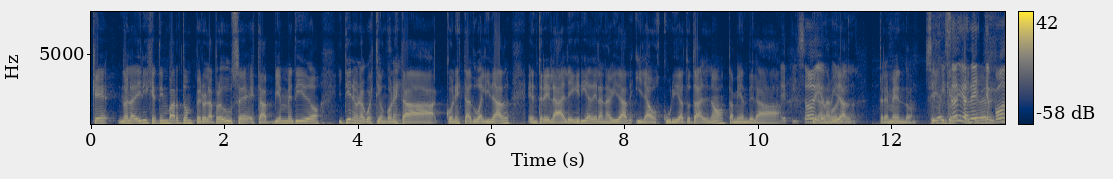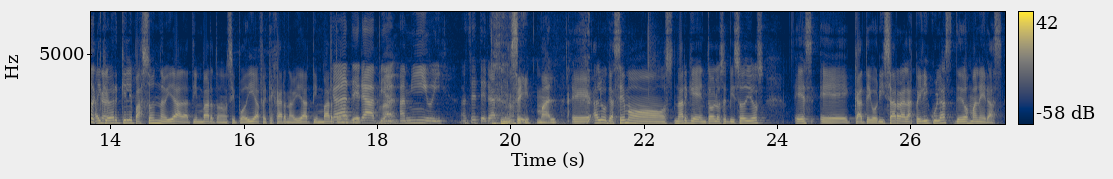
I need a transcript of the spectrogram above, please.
Que no la dirige Tim Burton, pero la produce, está bien metido y tiene una cuestión con, Sí. esta, con esta dualidad entre la alegría de la Navidad y la oscuridad total, ¿no? También de la, Episodios, de la Navidad. boludo. Tremendo. Sí, hay que, Episodios hay de que este ver, podcast. hay que ver qué le pasó en Navidad a Tim Burton, si podía festejar Navidad Tim Burton. Cada terapia, Mal. amigo. Hace terapia. Sí, mal. Eh, algo que hacemos, Narque, en todos los episodios es eh, categorizar a las películas de dos maneras.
